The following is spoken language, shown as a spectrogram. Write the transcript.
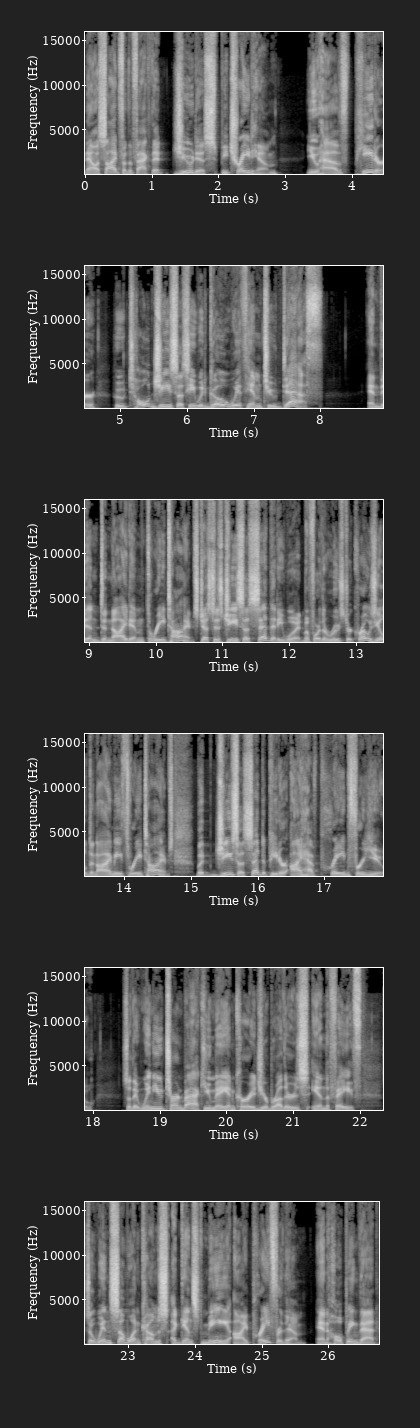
Now, aside from the fact that Judas betrayed him, you have Peter who told Jesus he would go with him to death and then denied him three times, just as Jesus said that he would. Before the rooster crows, you'll deny me three times. But Jesus said to Peter, I have prayed for you so that when you turn back, you may encourage your brothers in the faith. So when someone comes against me, I pray for them and hoping that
